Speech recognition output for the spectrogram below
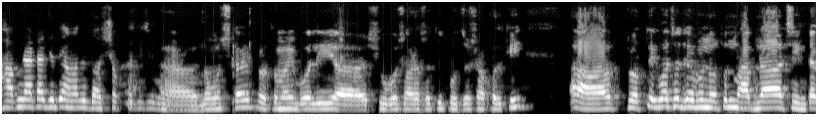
ভাবনাটা যদি আমাদের দর্শকরা কিছু নমস্কার। প্রথমেই বলি শুভ সরস্বতী পুজো সকলকেই। প্রত্যেক বছর যেমন নতুন ভাবনা, চিন্তা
